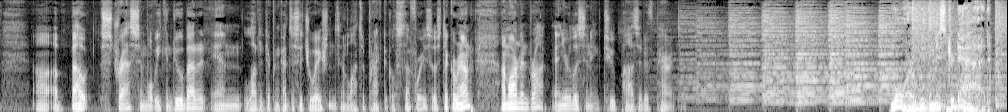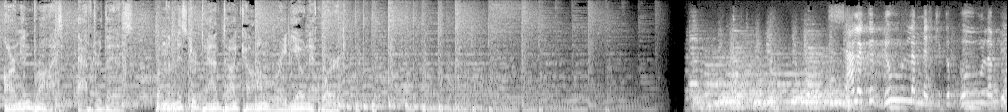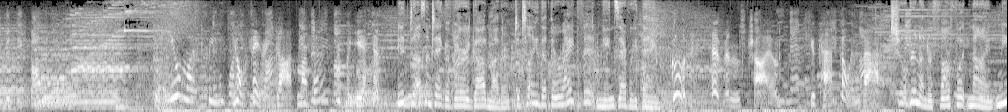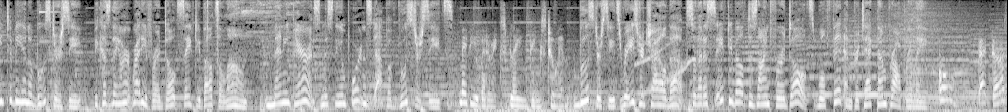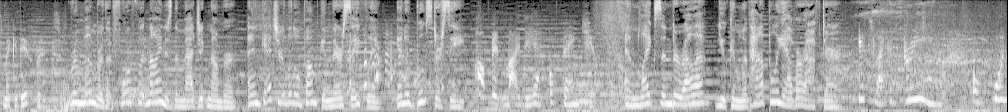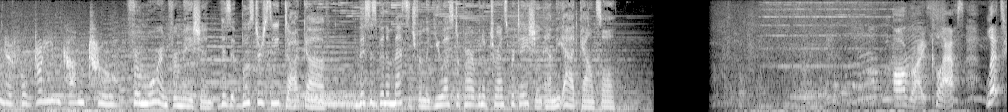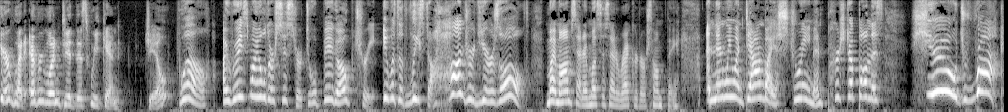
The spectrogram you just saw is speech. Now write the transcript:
uh, about stress and what we can do about it, and a lot of different kinds of situations and lots of practical stuff for you. So stick around. I'm Armin Brott, and you're listening to Positive Parenting. More with Mr. Dad, Armin Brott, after this from the MrDad.com radio network. Salagadoola, metricaboola, bibbidi bobbidi You must be your fairy godmother. yes. It doesn't take a fairy godmother to tell you that the right fit means everything. Good heavens, child. You can't go in that. Children under four foot nine need to be in a booster seat because they aren't ready for adult safety belts alone. Many parents miss the important step of booster seats. Maybe you better explain things to him. Booster seats raise your child up so that a safety belt designed for adults will fit and protect them properly. Oh, that does make a difference. Remember that four foot nine is the magic number, and get your little pumpkin there safely in a booster seat. Hop in, my dear. Oh, thank you. And like Cinderella, you can live happily ever after. It's like a dream. A wonderful dream come true. For more information, visit boosterseat.gov. This has been a message from the U.S. Department of Transportation and the Ad Council. All right, class. Let's hear what everyone did this weekend. Jill? Well, I raised my older sister to a big oak tree. It was at least a hundred years old. My mom said I must have set a record or something. And then we went down by a stream and perched up on this huge rock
